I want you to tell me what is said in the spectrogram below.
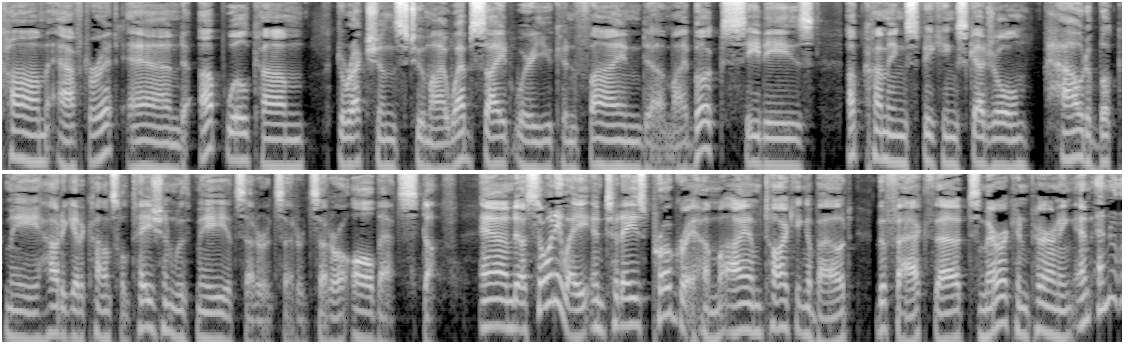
.com after it, and up will come directions to my website where you can find uh, my books, CDs, upcoming speaking schedule, how to book me, how to get a consultation with me, et cetera, et cetera, et cetera, all that stuff. And uh, so anyway, in today's program, I am talking about the fact that American parenting, and, and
